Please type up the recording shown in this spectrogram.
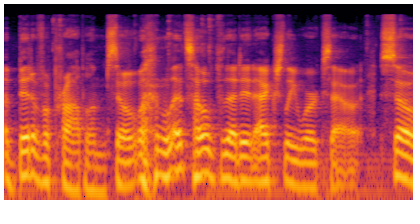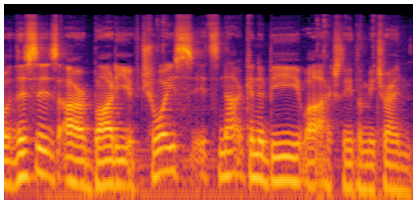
a bit of a problem, so let's hope that it actually works out. So this is our body of choice. It's not going to be, well actually let me try and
